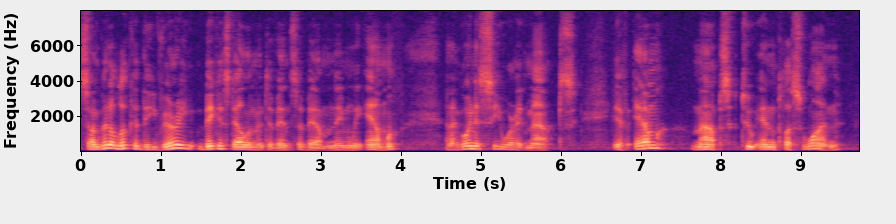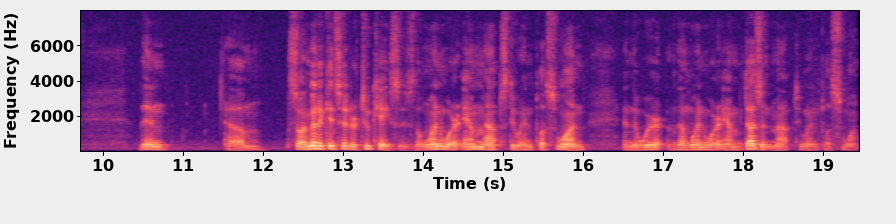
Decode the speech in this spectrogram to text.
so I'm going to look at the very biggest element of n sub m, namely m, and I'm going to see where it maps. If m maps to n plus 1, then, um, so I'm going to consider two cases, the one where m maps to n plus 1, and the, where, the one where m doesn't map to n plus 1.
